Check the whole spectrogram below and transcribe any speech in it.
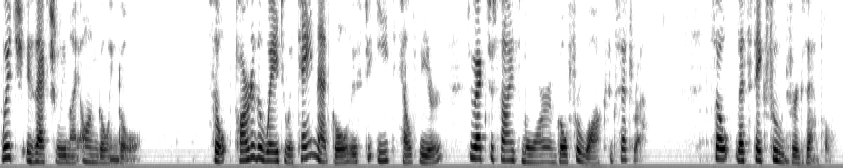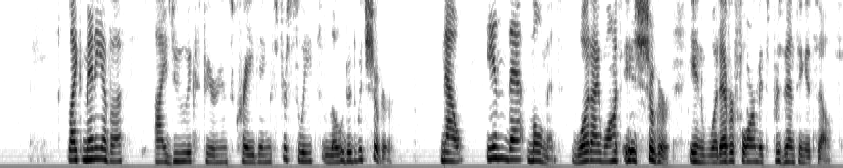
which is actually my ongoing goal. So part of the way to attain that goal is to eat healthier, to exercise more, and go for walks, etc. So let's take food, for example. Like many of us, I do experience cravings for sweets loaded with sugar. Now, in that moment, what I want is sugar in whatever form it's presenting itself.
